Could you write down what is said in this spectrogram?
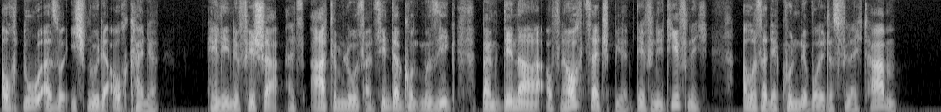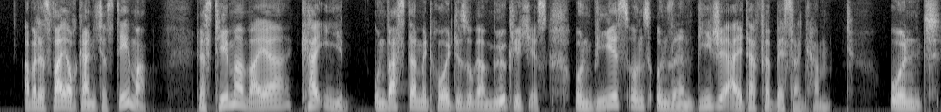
Auch du, also ich würde auch keine Helene Fischer als atemlos, als Hintergrundmusik beim Dinner auf einer Hochzeit spielen. Definitiv nicht. Außer der Kunde wollte es vielleicht haben. Aber das war ja auch gar nicht das Thema. Das Thema war ja KI und was damit heute sogar möglich ist und wie es uns unseren DJ-Alltag verbessern kann. Und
